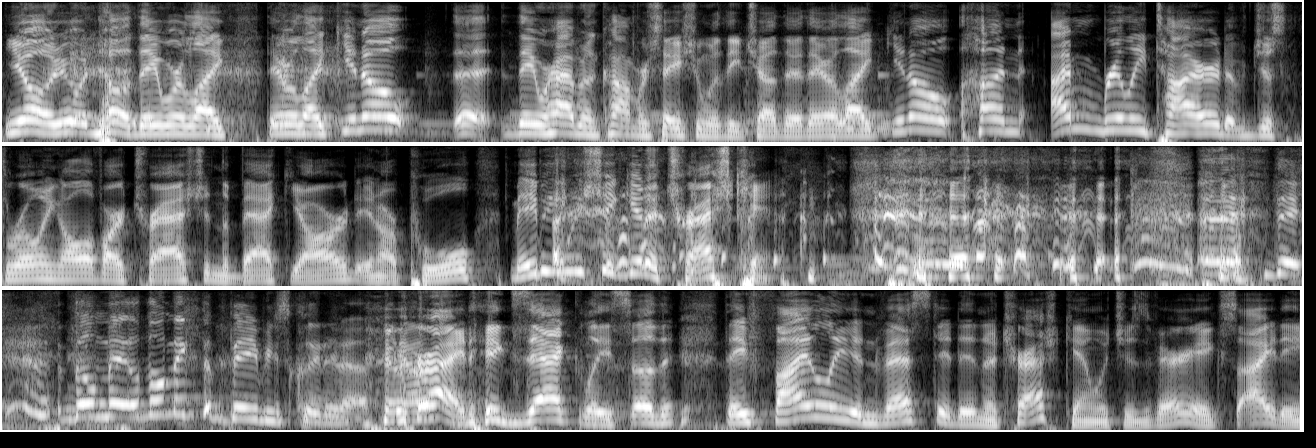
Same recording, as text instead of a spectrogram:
you know, no, they were like, they were like, you know, uh, they were having a conversation with each other. They were like, you know, hun, I'm really tired of just throwing all of our trash in the backyard in our pool. Maybe we should get a trash can. they, they'll make they'll make the babies clean it up. you know? right, exactly. So th- they finally invested in a trash can, which is very exciting.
